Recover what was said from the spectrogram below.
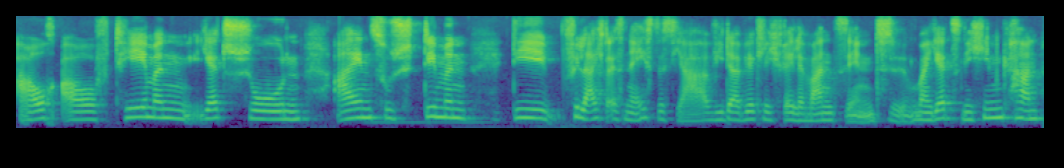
auch auf Themen jetzt schon einzustimmen, die vielleicht als nächstes Jahr wieder wirklich relevant sind, wo man jetzt nicht hin kann,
